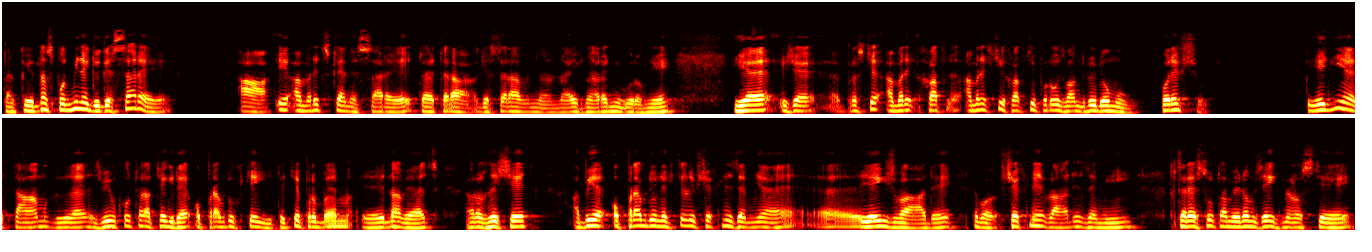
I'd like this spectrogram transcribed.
tak jedna z podmínek Gesary a i americké Nesary, to je teda Gesara na, na jejich národní úrovni, je, že prostě Ameri- chlap, američtí chlapci půjdou z vandru domů. Podevšuť. Jedině tam, kde, s výjimkou teda těch, kde opravdu chtějí. Teď je problém jedna věc, rozlišit, aby je opravdu nechtěli všechny země, e, jejichž vlády, nebo všechny vlády zemí, které jsou tam jenom z jejich milosti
